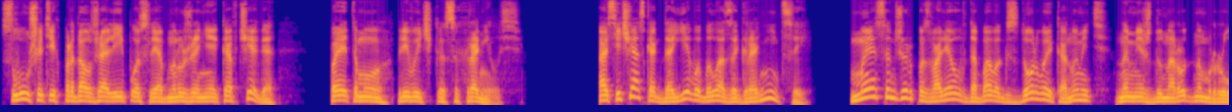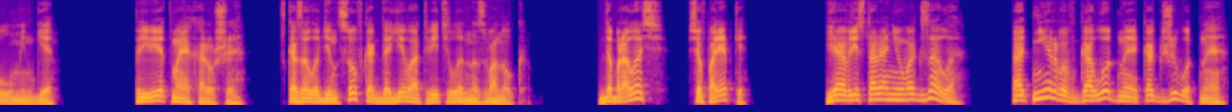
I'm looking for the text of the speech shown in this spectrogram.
Слушать их продолжали и после обнаружения ковчега, поэтому привычка сохранилась. А сейчас, когда Ева была за границей, мессенджер позволял вдобавок здорово экономить на международном роуминге. «Привет, моя хорошая», — сказал Одинцов, когда Ева ответила на звонок. «Добралась? Все в порядке?» «Я в ресторане у вокзала. От нервов голодная, как животное».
